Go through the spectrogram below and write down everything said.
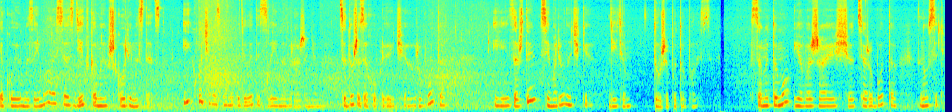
якою ми займалися з дітками в школі мистецтв. І хочемо з вами поділитися своїми враженнями. Це дуже захоплююча робота, і завжди ці малюночки дітям дуже подобались. Саме тому я вважаю, що ця робота носить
